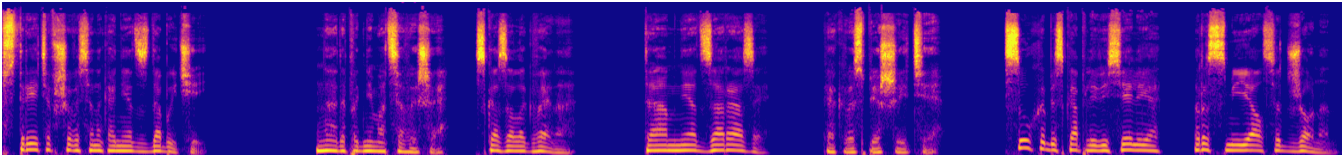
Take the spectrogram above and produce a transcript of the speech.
встретившегося, наконец, с добычей. «Надо подниматься выше», — сказала Гвена. «Там нет заразы, как вы спешите». Сухо, без капли веселья, рассмеялся Джонан.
